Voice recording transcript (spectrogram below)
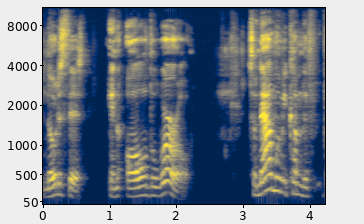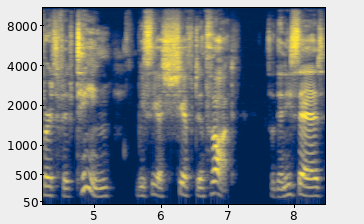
Notice this in all the world. So now, when we come to verse 15, we see a shift in thought. So then he says,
